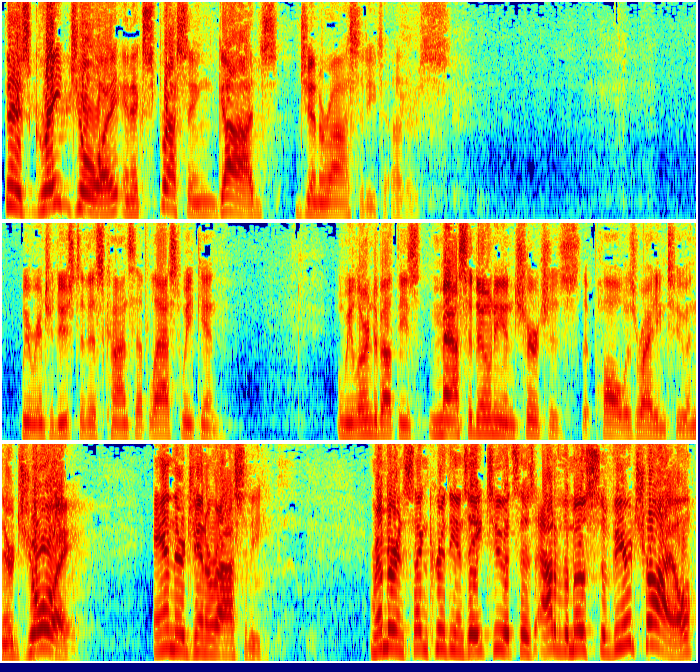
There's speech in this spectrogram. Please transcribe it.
There is great joy in expressing God's generosity to others. We were introduced to this concept last weekend when we learned about these Macedonian churches that Paul was writing to and their joy and their generosity. Remember in 2 Corinthians 8 2, it says, Out of the most severe trial,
